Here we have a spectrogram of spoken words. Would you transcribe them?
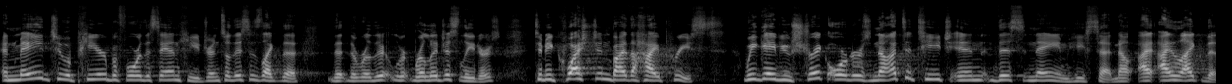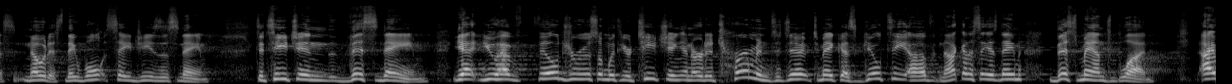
and made to appear before the Sanhedrin. So this is like the, the, the religious leaders to be questioned by the high priest. We gave you strict orders not to teach in this name, he said. Now, I, I like this. Notice, they won't say Jesus' name. To teach in this name. Yet you have filled Jerusalem with your teaching and are determined to, to make us guilty of, not going to say his name, this man's blood. I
